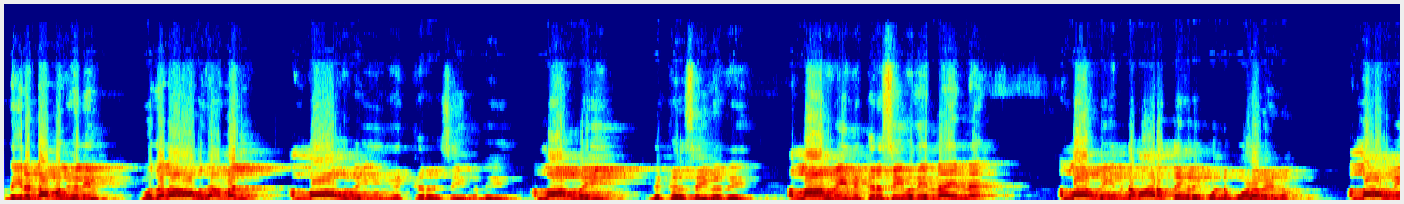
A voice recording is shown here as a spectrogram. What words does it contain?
அந்த இரண்டு அமல்களில் முதலாவது அமல் அல்லாஹுவை விக்கிரு செய்வது. அல்லாஹுவை விக்கிரு செய்வது. அல்லாஹுவை விக்கிரு செய்வது என்ன என்ன? அல்லாஹுவை எந்த வார்த்தைகளை கொண்டு போக வேண்டும்? அல்லாஹுவை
